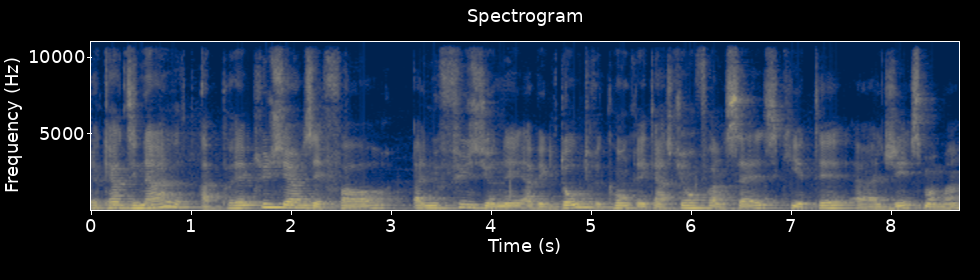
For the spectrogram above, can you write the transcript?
Le cardinal, après plusieurs efforts, à nous fusionner avec d'autres congrégations françaises qui étaient à Alger à ce moment,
